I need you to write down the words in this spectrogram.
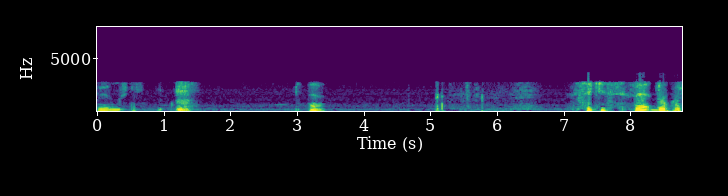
buyurmuştur. evet. 8 ve 9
